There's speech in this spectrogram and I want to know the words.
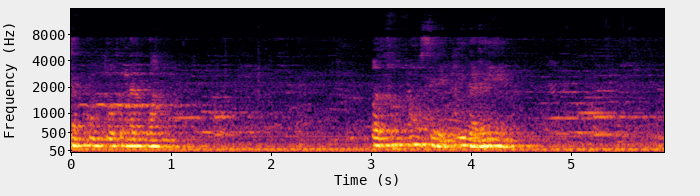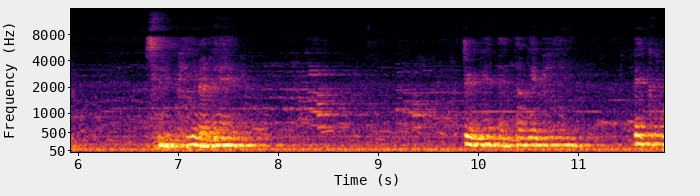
จับกุมตัวกำนันวังเมื่อเข้าเฝ้าเสด็จพี่นาเรศเสด็จพี่นาเรศจึงได้แต่งตั้งให้พี่ได้ขึ้น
